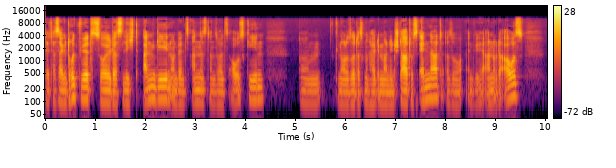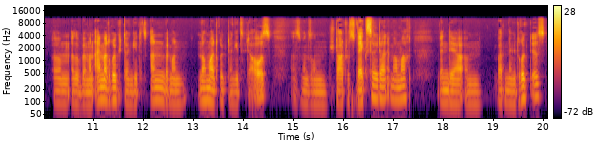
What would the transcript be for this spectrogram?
der Taster gedrückt wird, soll das Licht angehen und wenn es an ist, dann soll es ausgehen. Ähm, genau so, dass man halt immer den Status ändert, also entweder an oder aus. Ähm, also wenn man einmal drückt, dann geht es an, wenn man nochmal drückt, dann geht es wieder aus. Also dass man so einen Statuswechsel dann immer macht, wenn der ähm, Button dann gedrückt ist.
